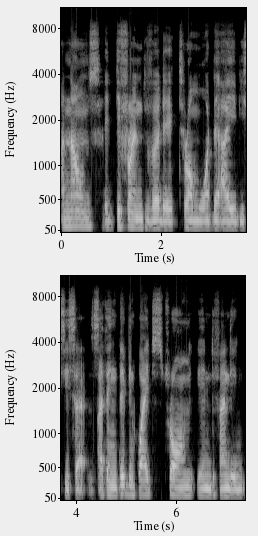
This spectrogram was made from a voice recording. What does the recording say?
announce a different verdict from what the IEBC says. I think they've been quite strong in defending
